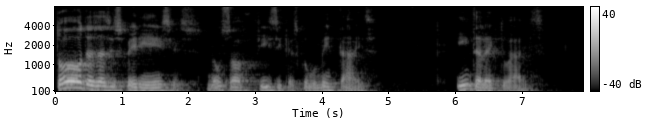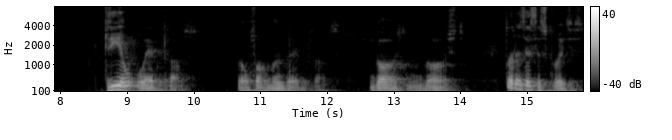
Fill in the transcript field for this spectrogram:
todas as experiências, não só físicas, como mentais, intelectuais, criam o ego falso, vão formando o ego falso. Gosto, não gosto, todas essas coisas.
